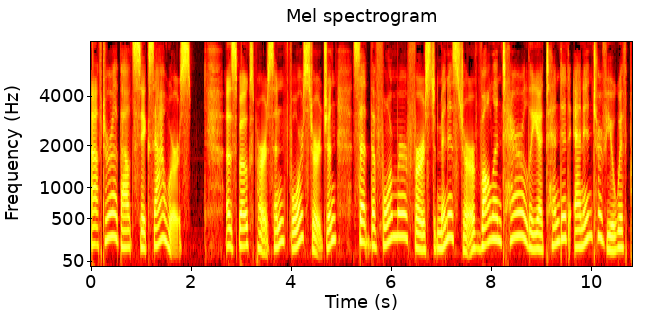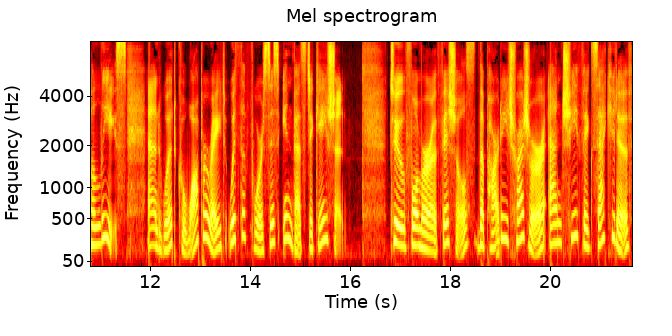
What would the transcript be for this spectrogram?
after about six hours. A spokesperson for Sturgeon said the former First Minister voluntarily attended an interview with police and would cooperate with the force's investigation. Two former officials, the party treasurer and chief executive,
